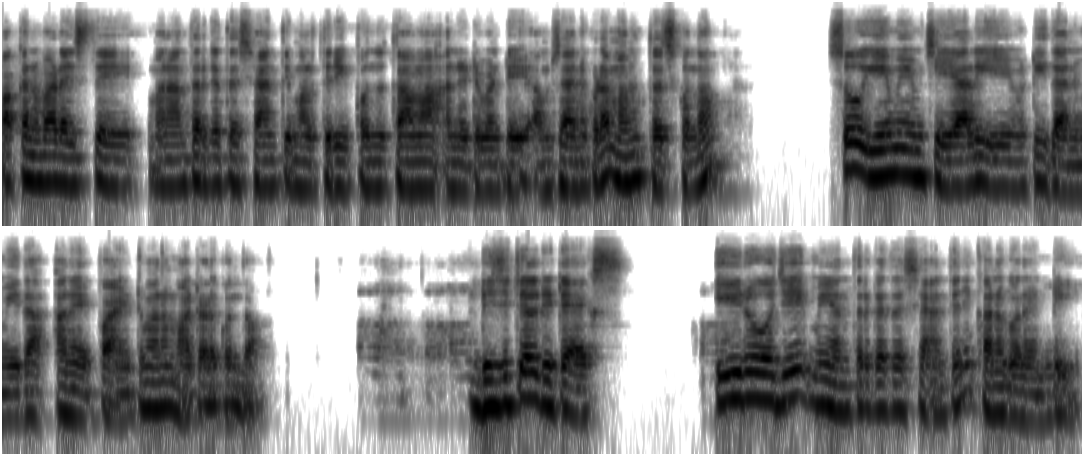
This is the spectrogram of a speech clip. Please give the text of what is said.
పక్కన పడేస్తే మన అంతర్గత శాంతి మనం తిరిగి పొందుతామా అనేటువంటి అంశాన్ని కూడా మనం తెలుసుకుందాం. సో ఏమేమి చేయాలి ఏమిటి దాని మీద అనే పాయింట్ మనం మాట్లాడుకుందాం. డిజిటల్ డిటాక్స్ ఈరోజే మీ అంతర్గత శాంతిని కనుగొనండి.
